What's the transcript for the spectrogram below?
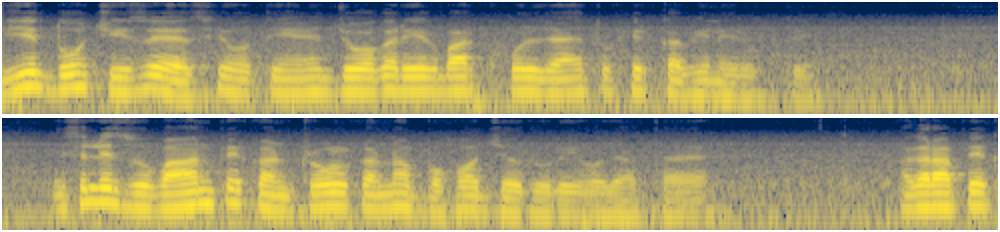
ये दो चीज़ें ऐसी होती हैं जो अगर एक बार खुल जाएँ तो फिर कभी नहीं रुकती। इसलिए ज़ुबान पे कंट्रोल करना बहुत ज़रूरी हो जाता है। अगर आप एक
